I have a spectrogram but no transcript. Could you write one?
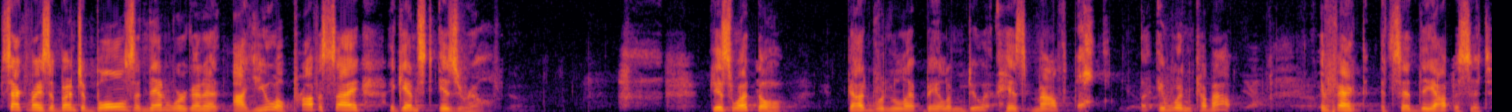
sacrifice a bunch of bulls, and then we're going to, uh, you will prophesy against Israel. Guess what, though? God wouldn't let Balaam do it. His mouth, it wouldn't come out. In fact, it said the opposite.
